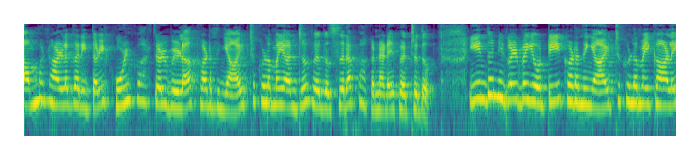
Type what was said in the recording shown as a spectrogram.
அம்மன் அலங்கரித்தல் கூழ்வார்த்தல் விழா கடந்த ஞாயிற்றுக்கிழமை அன்று வெகு சிறப்பாக நடைபெற்றது. இந்த நிகழ்வையொட்டி கடந்த ஞாயிற்றுக்கிழமை காலை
